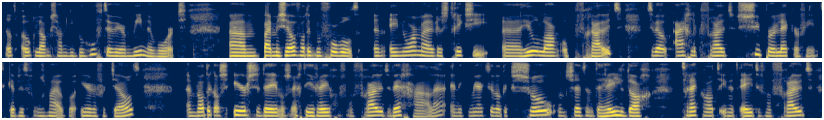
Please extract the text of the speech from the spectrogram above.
dat ook langzaam die behoefte weer minder wordt. Um, bij mezelf had ik bijvoorbeeld een enorme restrictie uh, heel lang op fruit. Terwijl ik eigenlijk fruit super lekker vind. Ik heb dit volgens mij ook wel eerder verteld. En wat ik als eerste deed, was echt die regel van fruit weghalen. En ik merkte dat ik zo ontzettend de hele dag trek had in het eten van fruit.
